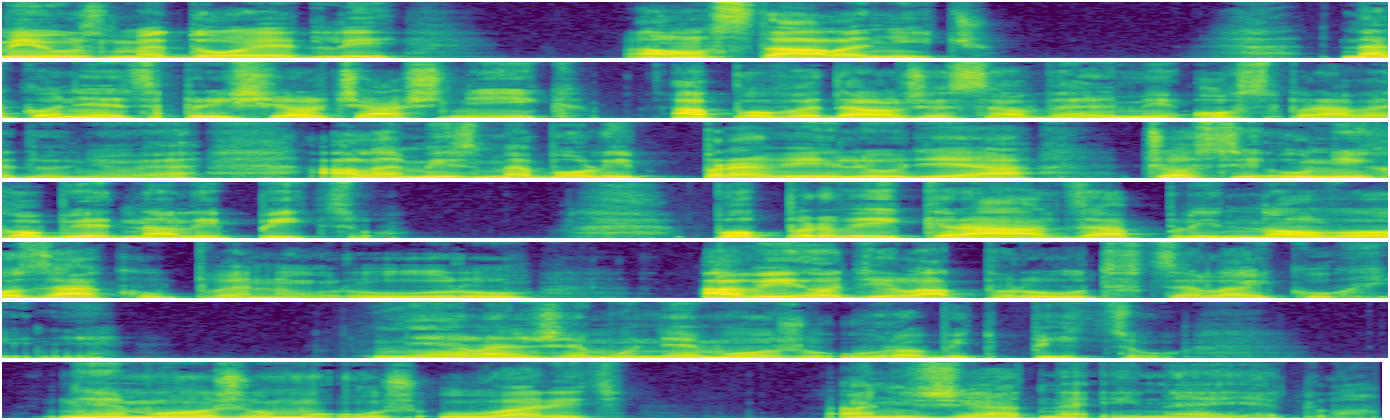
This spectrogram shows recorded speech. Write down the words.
My už sme dojedli a on stále nič. Nakoniec prišiel čašník a povedal, že sa veľmi ospravedlňuje, ale my sme boli prví ľudia, čo si u nich objednali pizzu. Poprvýkrát zapli novo zakúpenú rúru a vyhodila prúd v celej kuchyni. Nielen, že mu nemôžu urobiť pizzu, nemôžu mu už uvariť ani žiadne iné jedlo.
